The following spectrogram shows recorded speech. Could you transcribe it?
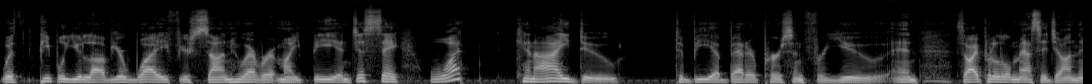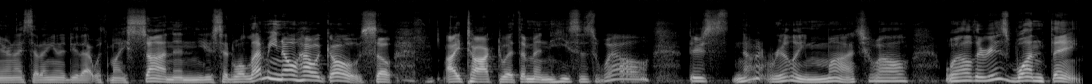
with people you love, your wife, your son, whoever it might be, and just say, what can I do to be a better person for you. And so I put a little message on there and I said, I'm going to do that with my son. And you said, Well, let me know how it goes. So I talked with him and he says, Well, there's not really much. Well, well, there is one thing.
